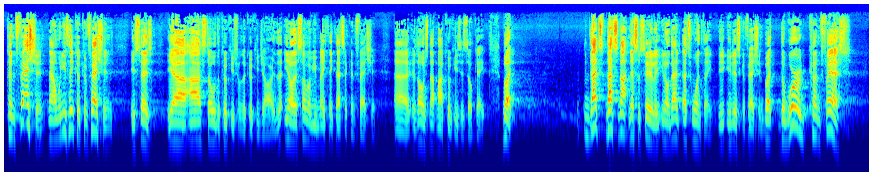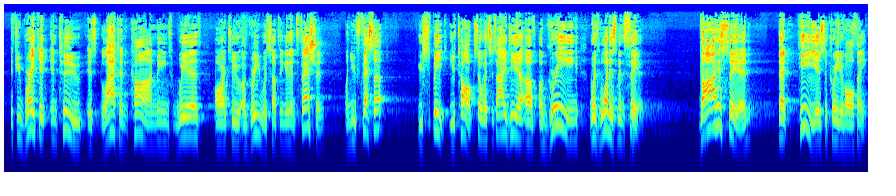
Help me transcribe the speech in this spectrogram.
Confession, now when you think of confession, it says, yeah, I stole the cookies from the cookie jar. You know, some of you may think that's a confession. Uh, as long as it's not my cookies, it's okay. But that's, that's not necessarily, you know, that, that's one thing. It is confession. But the word confess, if you break it in two, is Latin con means with or to agree with something. And then fession, when you fess up, you speak, you talk. So it's this idea of agreeing with what has been said. God has said that He is the creator of all things.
